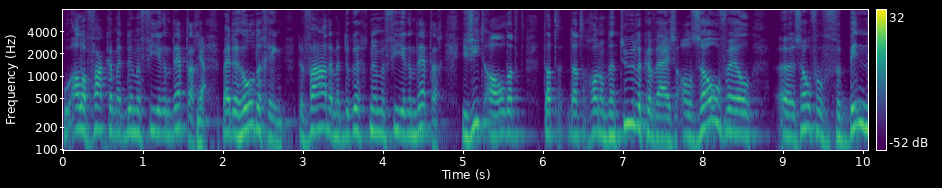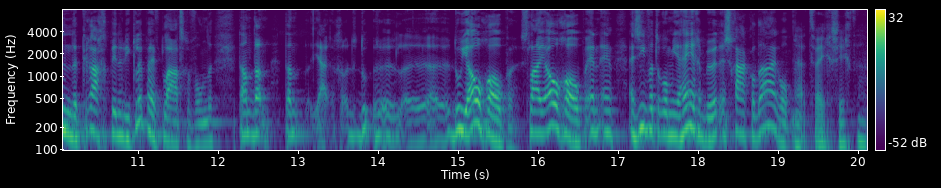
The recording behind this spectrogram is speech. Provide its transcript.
Hoe alle vakken met nummer 34. Ja. Bij de huldiging, de vader met de rug nummer 34. Je ziet al dat, dat, dat gewoon op natuurlijke wijze al zoveel, eh, zoveel verbindende kracht binnen die club heeft plaatsgevonden. Dan, dan, dan ja, doe, eh, doe je ogen open, sla je ogen open en, en, en zie wat er om je heen gebeurt en schakel daarop. Ja, twee gezichten.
